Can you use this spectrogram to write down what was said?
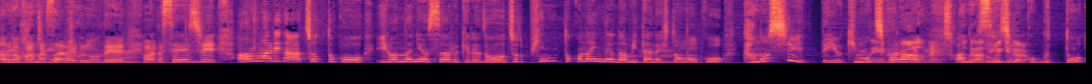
あの話されるので、なんかはい政治あんまりなちょっとこういろんなニュースあるけれどちょっとピンとこないんだよなみたいな人もこう楽しいっていう気持ちから、あの政治がこうぐっと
